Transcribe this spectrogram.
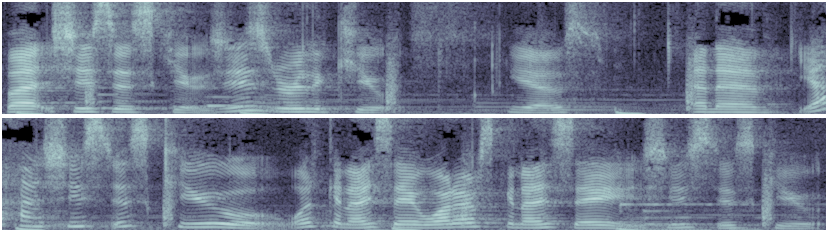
But she's just cute. She's really cute. Yes and then yeah she's just cute. What can i say? What else can i say? She's just cute.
